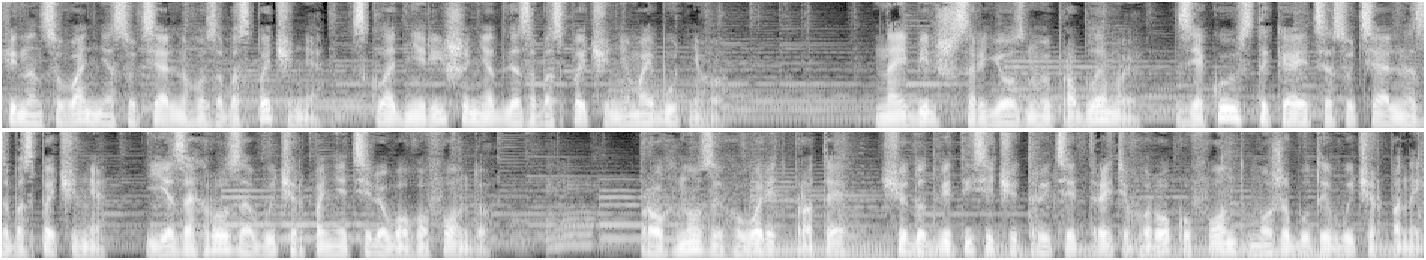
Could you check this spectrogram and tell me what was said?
Фінансування соціального забезпечення складні рішення для забезпечення майбутнього. Найбільш серйозною проблемою, з якою стикається соціальне забезпечення, є загроза вичерпання цільового фонду. Прогнози говорять про те, що до 2033 року фонд може бути вичерпаний,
